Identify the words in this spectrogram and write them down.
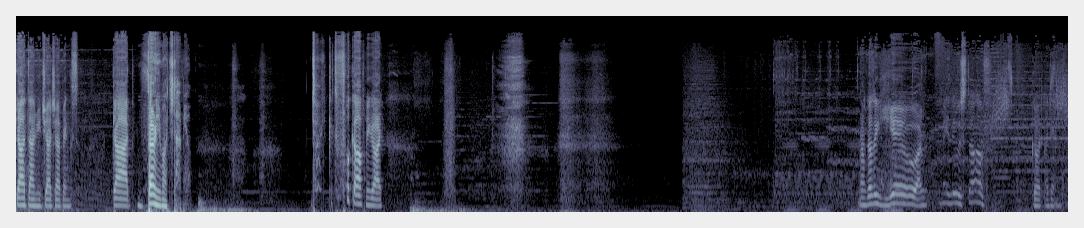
God damn you, Jar Jar Binks. God very much damn you. Get the fuck off me, guy. Now, because of you, I may lose stuff. Good, I didn't.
